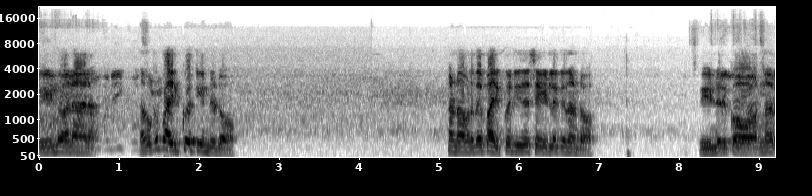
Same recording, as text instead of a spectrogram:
വീണ്ടും അനാന. നമുക്ക് പരിക്ക് പറ്റിയിട്ടുണ്ട് കേട്ടോ കണ്ടോ നമ്മളിത് പരിക്ക് പറ്റിയത് സൈഡിൽ നിൽക്കുന്നുണ്ടോ? വീണ്ടും ഒരു കോർണർ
